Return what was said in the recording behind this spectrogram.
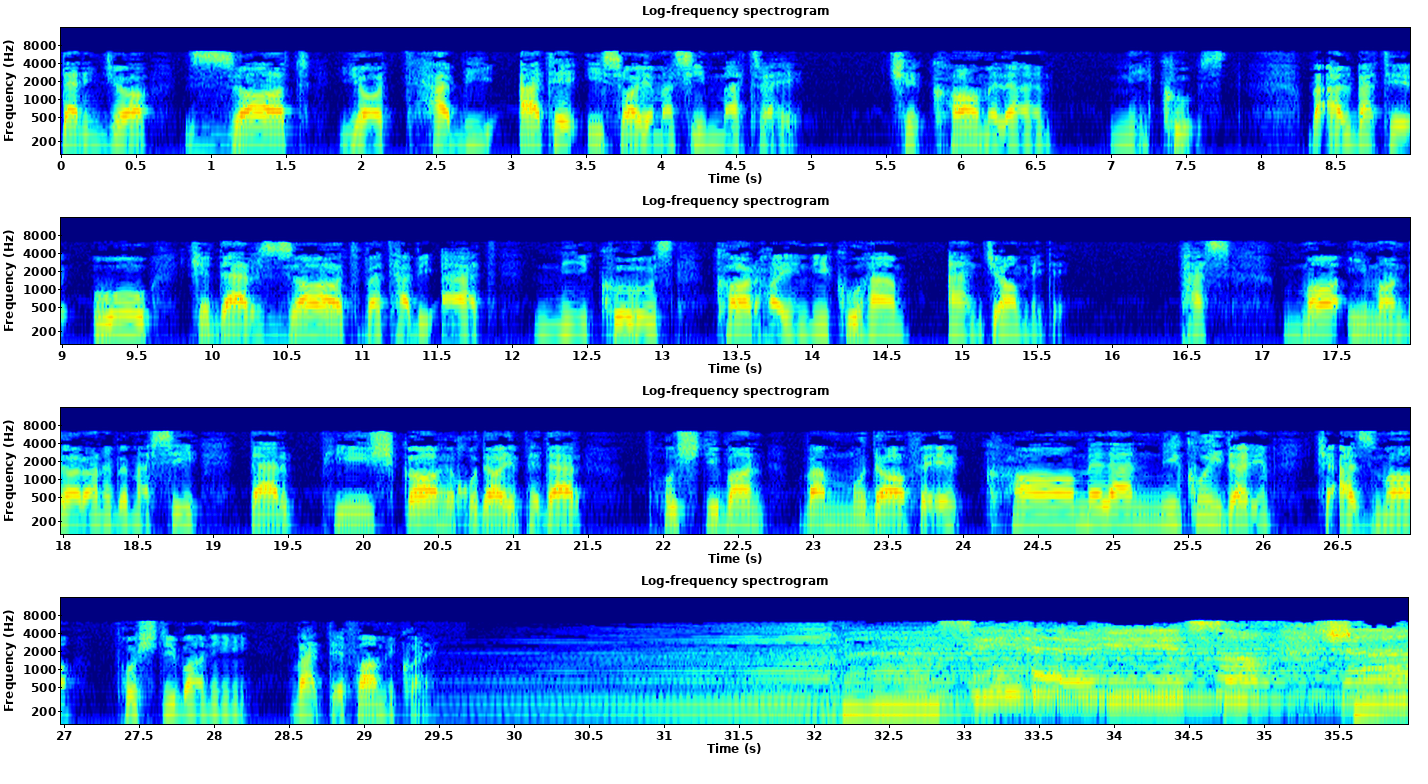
در اینجا ذات یا طبیعت عیسی مسیح مطرحه که کاملا نیکوست. و البته او که در ذات و طبیعت نیکوست کارهای نیکو هم انجام میده. پس ما ایمانداران به مسیح در پیشگاه خدای پدر پشتیبان و مدافع کاملا نیکویی داریم که از ما پشتیبانی و دفاع می‌کنه. مسیح عیسی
